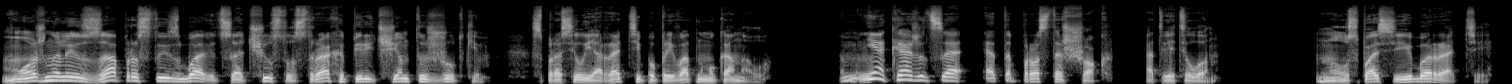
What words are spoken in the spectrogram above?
«Можно ли запросто избавиться от чувства страха перед чем-то жутким?» — спросил я Ратти по приватному каналу. «Мне кажется, это просто шок», — ответил он. «Ну, спасибо, Ратти.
